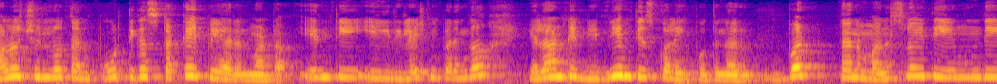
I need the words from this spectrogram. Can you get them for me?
ఆలోచనలో తను పూర్తిగా స్టక్ అయిపోయారనమాట ఏంటి? ఈ రిలేషన్ పరంగా ఎలాంటి నిర్ణయం తీసుకోలేకపోతున్నారు. బట్ తన మనసులో అయితే ఏముంది?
